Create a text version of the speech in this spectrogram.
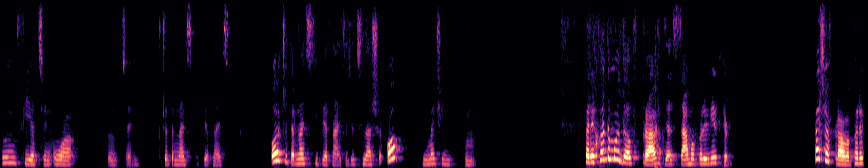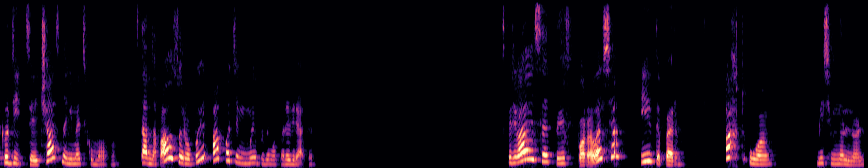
ум 14 Uhr 15, в 14.15. О 14.15. Оце наше О в Німеччині ум. Переходимо до вправ для самоперевірки. Перша вправа. Перекладіть цей час на німецьку мову. Став на паузу, роби, а потім ми будемо перевіряти. Сподіваюся, ти впоралася. І тепер 8 Uhr 8.00.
